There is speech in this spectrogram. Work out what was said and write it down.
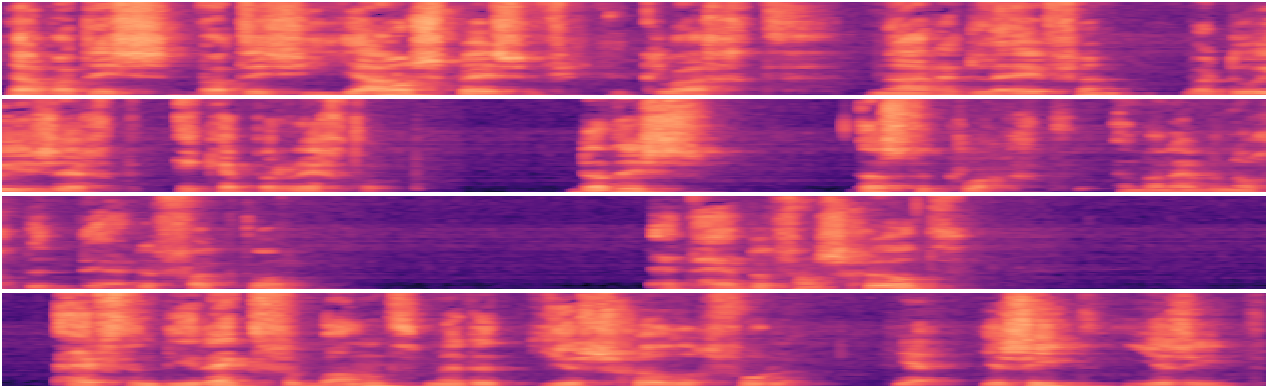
Ja, wat is, wat is jouw specifieke klacht naar het leven, waardoor je zegt, ik heb er recht op? Dat is, dat is de klacht. En dan hebben we nog de derde factor. Het hebben van schuld heeft een direct verband met het je schuldig voelen. Ja, Je ziet, je ziet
